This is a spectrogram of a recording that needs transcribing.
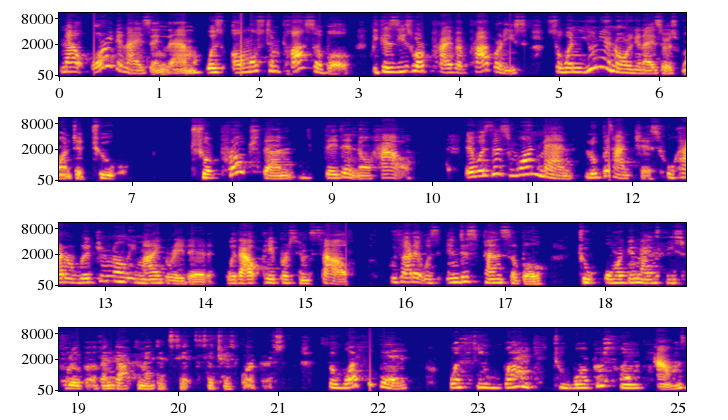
Now organizing them was almost impossible because these were private properties. So when union organizers wanted to to approach them they didn't know how. There was this one man lupe sanchez who had originally migrated without papers himself who thought it was indispensable to organize this group of undocumented citrus workers. So what he did was he went to workers' hometowns,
